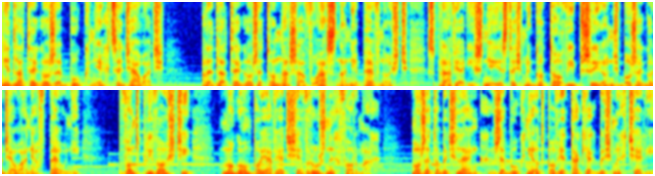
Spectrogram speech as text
Nie dlatego, że Bóg nie chce działać, ale dlatego, że to nasza własna niepewność sprawia, iż nie jesteśmy gotowi przyjąć Bożego działania w pełni. Wątpliwości mogą pojawiać się w różnych formach. Może to być lęk, że Bóg nie odpowie tak, jakbyśmy chcieli.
